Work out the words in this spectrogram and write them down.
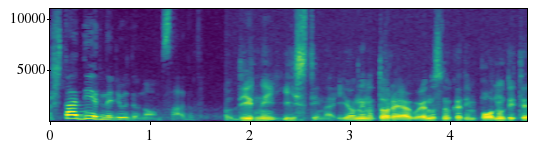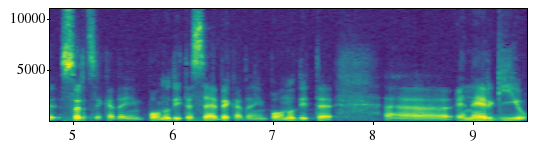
šta dirne ljude u Novom Sadu? Dirne istina i oni na to reaguju. Jednostavno kada im ponudite srce, kada im ponudite sebe, kada im ponudite e, energiju,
